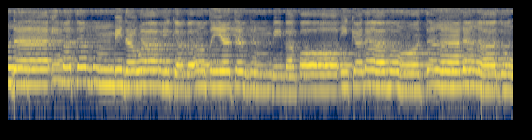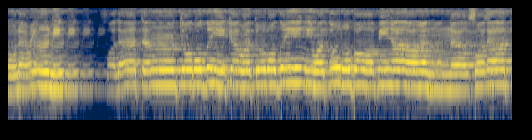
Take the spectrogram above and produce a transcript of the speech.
دائمة بدوامك باقية ببقائك لا منتهى لها دون علمك. صلاة ترضيك وترضيه وترضى بها عنا صلاة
